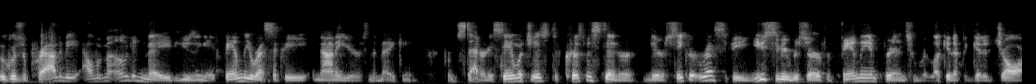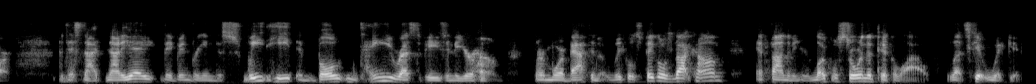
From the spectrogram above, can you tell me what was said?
Wickles are proud to be Alabama owned and made using a family recipe 90 years in the making. From Saturday sandwiches to Christmas dinner, their secret recipe used to be reserved for family and friends who were lucky enough to get a jar. But since 1998, they've been bringing the sweet heat and bold and tangy recipes into your home. Learn more about them at wicklespickles.com and find them in your local store in the pickle aisle. Let's get wicked.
